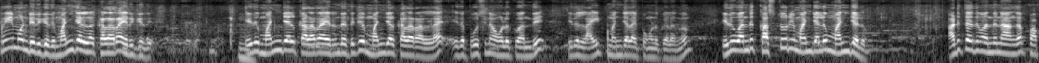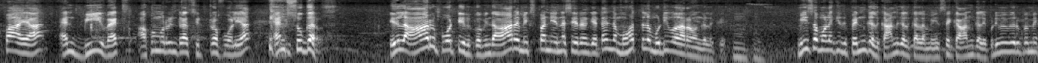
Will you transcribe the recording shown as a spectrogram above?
டைம் ஒன்று இருக்குது. மஞ்சள் கலரா இருக்குது. இது மஞ்சள் கலரா இருந்ததுக்கு மஞ்சள் கலர் அல்ல. இதை பூசினா உங்களுக்கு வந்து இது லைட் மஞ்சளா இப்போ உங்களுக்கு விளங்கும். இது வந்து கஸ்தூரி மஞ்சளும் மஞ்சளும். அடுத்தது வந்து நாங்க பப்பாயா அண்ட் பி வெக்ஸ் அகுமுரின்ட்ரா சிட்ரோஃபோலியா அண்ட் சுகர் இதுல ஆறு போட்டி இருக்கும். இந்த ஆறை மிக்ஸ் பண்ணி என்ன செய்யறோம்னு கேட்டா இந்த முகத்துல முடி வாரவங்களுக்கு. மீச முளைக்குது பெண்களுக்கு ஆண்களுக்கு மீசைக்கு ஆண்கள் எப்படியுமே விருப்பமே.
